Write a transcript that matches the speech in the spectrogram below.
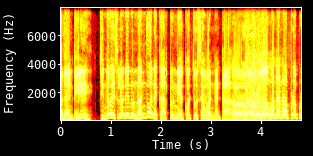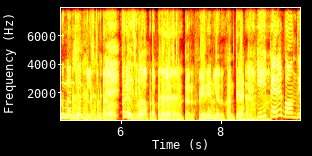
అదేంటి? చిన్న వయసులో నేను నందు అనే కార్టూన్ని ఎక్కువ చూసేవాడినంట. దానివల్ల అమ్మ నాన్న అప్పుడప్పుడు నందు అని పిలుస్తుంటారు. ఫ్రెండ్స్ కూడా అప్పుడప్పుడు పిలుస్తుంటారు. వేరేం లేదు. అంతే అండి ఈ పేరే బాగుంది.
